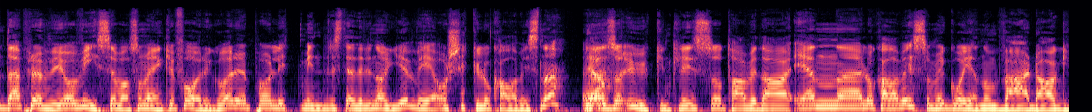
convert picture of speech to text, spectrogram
Der prøver vi å vise hva som egentlig foregår på litt mindre steder i Norge ved å sjekke lokalavisene. Ja. Eh, Så Ukentlig så tar vi da en eh, lokalavis som vi går gjennom hver dag.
